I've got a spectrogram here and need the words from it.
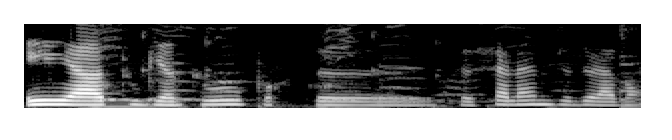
et à tout bientôt pour ce, ce challenge de l'avant.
